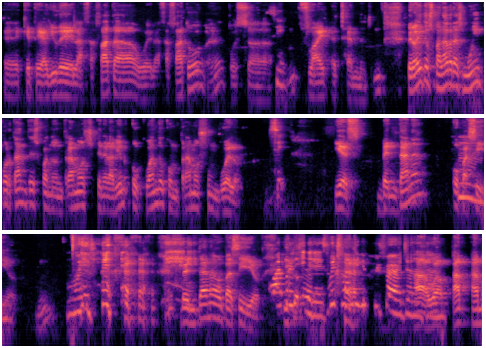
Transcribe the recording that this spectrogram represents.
eh, que te ayude la azafata o el azafato ¿eh? pues uh, Sí. flight attendant Mm. pero hay dos palabras muy importantes cuando entramos en el avión o cuando compramos un vuelo sí, y es ventana o Mm. pasillo Mm. Muy bien. Ventana o pasillo. ¿Cuál prefieres? Which one do you prefer, Jonathan? Ah, well, I'm, I'm,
